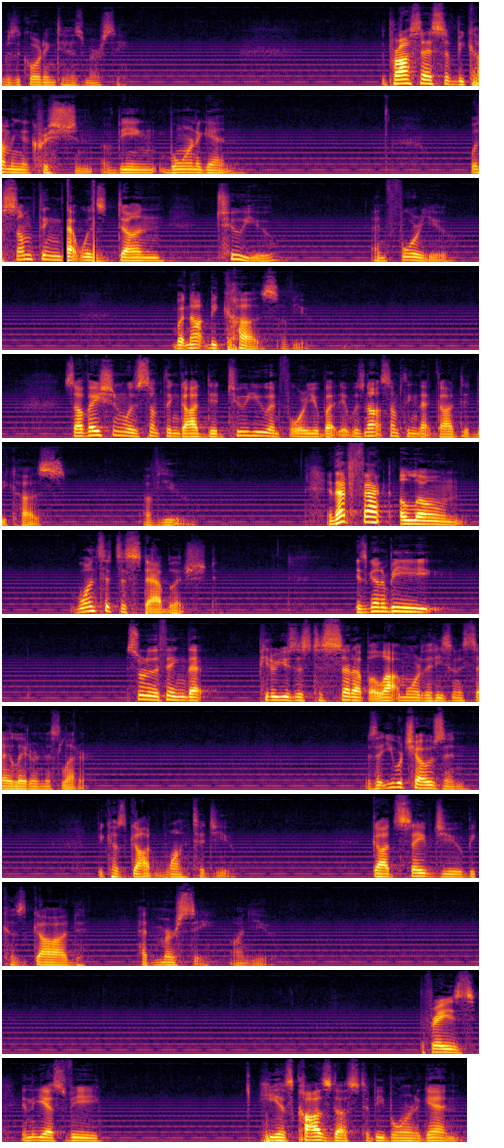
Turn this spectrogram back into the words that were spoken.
It was according to his mercy. The process of becoming a Christian, of being born again, was something that was done to you and for you, but not because of you. Salvation was something God did to you and for you, but it was not something that God did because of you. And that fact alone, once it's established, is going to be sort of the thing that Peter uses to set up a lot more that he's going to say later in this letter. Is that you were chosen because God wanted you. God saved you because God had mercy on you. The phrase in the ESV, He has caused us to be born again,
